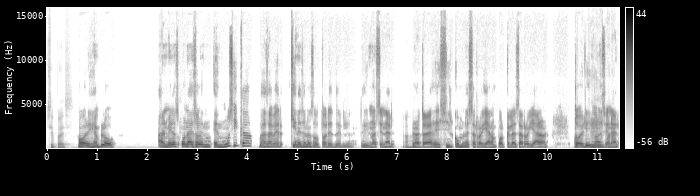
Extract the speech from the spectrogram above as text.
Sí, pues. Por ejemplo, al menos una vez solo en, música vas a ver quiénes son los autores del, himno nacional. Pero no te vas a decir cómo lo desarrollaron, por qué lo desarrollaron. Todo el himno nacional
